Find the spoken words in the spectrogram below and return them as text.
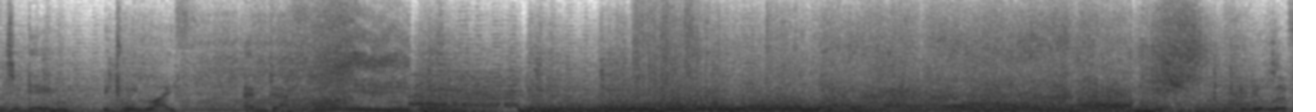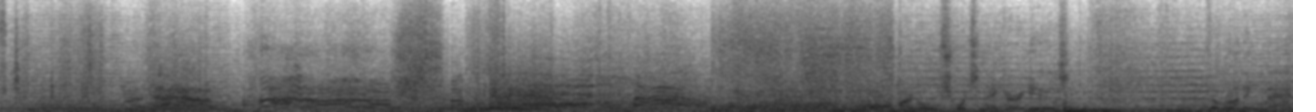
It's a game between life and death. Give you a lift? Schwarzenegger is the running man.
